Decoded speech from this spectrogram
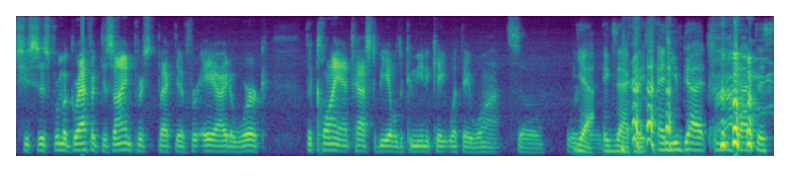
she says from a graphic design perspective, for AI to work, the client has to be able to communicate what they want. So we're yeah, good. exactly. and you've got you've got this,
